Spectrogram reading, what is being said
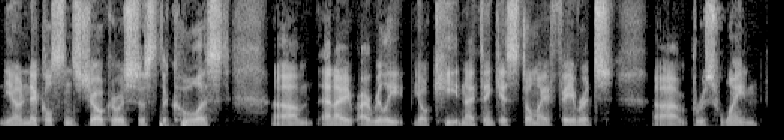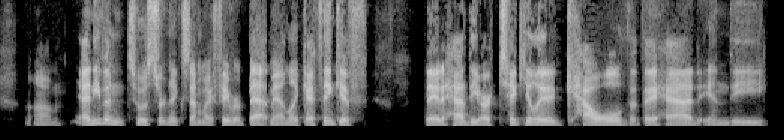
you know, Nicholson's Joker was just the coolest. Um, and I, I, really, you know, Keaton, I think, is still my favorite uh, Bruce Wayne. Um, and even to a certain extent, my favorite Batman. Like, I think if they had had the articulated cowl that they had in the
